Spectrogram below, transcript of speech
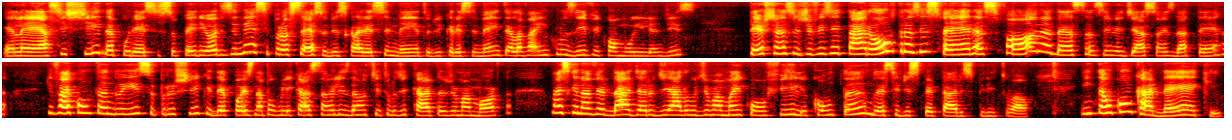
ela é assistida por esses superiores, e nesse processo de esclarecimento, de crescimento, ela vai, inclusive, como o William disse, ter chances de visitar outras esferas fora dessas imediações da Terra, e vai contando isso para o Chico, e depois, na publicação, eles dão o título de Cartas de uma Morta, mas que, na verdade, era o diálogo de uma mãe com o filho, contando esse despertar espiritual. Então, com Kardec,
